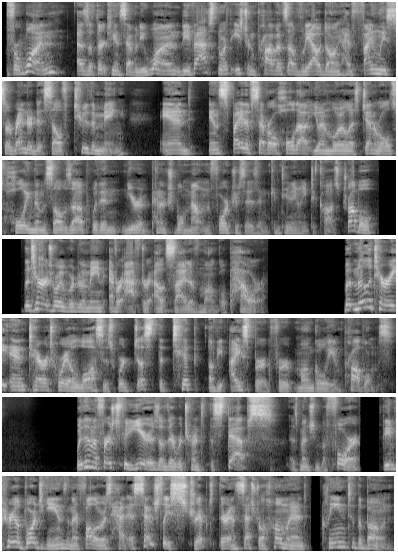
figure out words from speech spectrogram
For one, as of 1371, the vast northeastern province of Liaodong had finally surrendered itself to the Ming, and in spite of several holdout Yuan loyalist generals holding themselves up within near impenetrable mountain fortresses and continuing to cause trouble, the territory would remain ever after outside of Mongol power. But military and territorial losses were just the tip of the iceberg for Mongolian problems. Within the first few years of their return to the steppes, as mentioned before, the imperial Borjigins and their followers had essentially stripped their ancestral homeland clean to the bone.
